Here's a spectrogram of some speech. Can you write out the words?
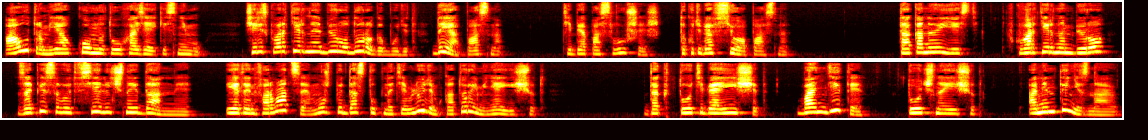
А утром я комнату у хозяйки сниму Через квартирное бюро дорого будет, да и опасно. Тебя послушаешь, так у тебя все опасно. Так оно и есть. В квартирном бюро записывают все личные данные, и эта информация может быть доступна тем людям, которые меня ищут. Да кто тебя ищет? Бандиты? Точно ищут. А менты не знаю.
